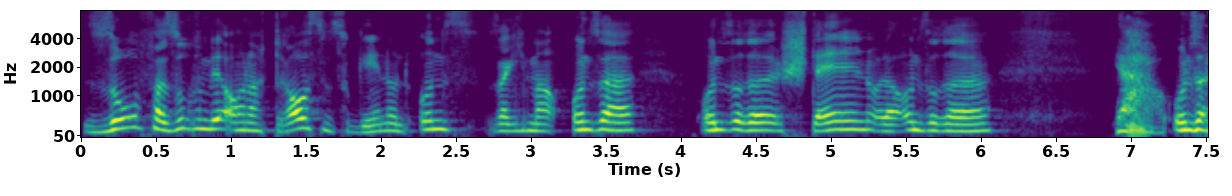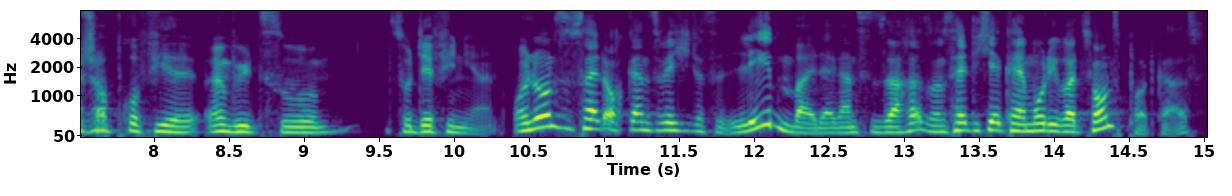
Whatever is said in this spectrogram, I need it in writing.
so versuchen wir auch nach draußen zu gehen und uns, sag ich mal, unser, unsere Stellen oder unsere, ja, unser Jobprofil irgendwie zu, zu definieren. Und uns ist halt auch ganz wichtig das Leben bei der ganzen Sache, sonst hätte ich hier keinen Motivationspodcast.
